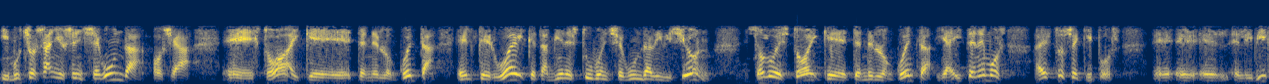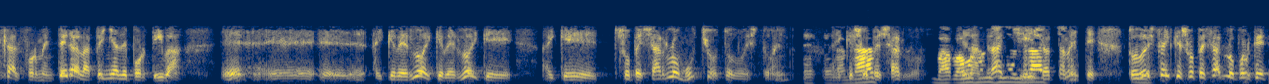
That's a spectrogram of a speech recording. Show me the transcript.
y muchos años en segunda, o sea, eh, esto hay que tenerlo en cuenta. El Teruel, que también estuvo en segunda división, todo esto hay que tenerlo en cuenta. Y ahí tenemos a estos equipos, eh, eh, el, Ibiza, el Formentera, la Peña Deportiva, hay que verlo, hay que verlo, hay que, hay que sopesarlo mucho todo esto, hay que sopesarlo. exactamente. Todo esto hay que sopesarlo porque,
